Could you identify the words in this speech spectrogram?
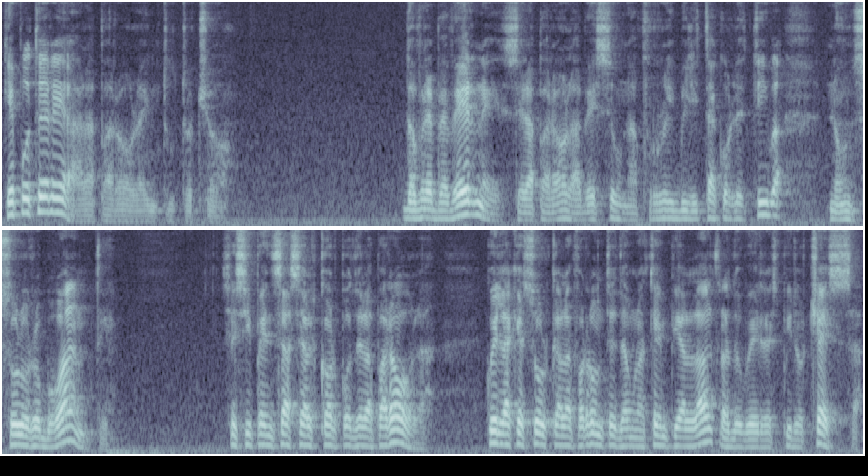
Che potere ha la parola in tutto ciò? Dovrebbe averne se la parola avesse una fruibilità collettiva non solo roboante. Se si pensasse al corpo della parola, quella che solca la fronte da una tempia all'altra dove il respiro cessa,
